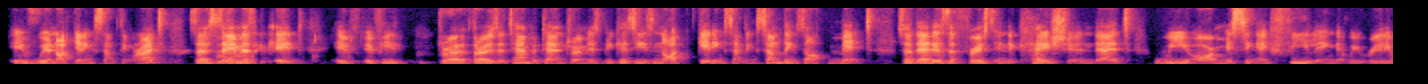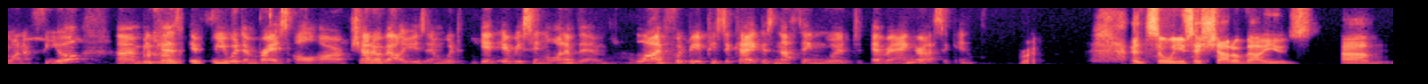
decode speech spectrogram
if we're not getting something right. So same mm-hmm. as a kid, if if he throw, throws a temper tantrum is because he's not getting something something's not met so that is a first indication that we are missing a feeling that we really want to feel um, mm-hmm. because mm-hmm. if we would embrace all our shadow values and would get every single one of them life would be a piece of cake because nothing would ever anger us again right and so when you say shadow values um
